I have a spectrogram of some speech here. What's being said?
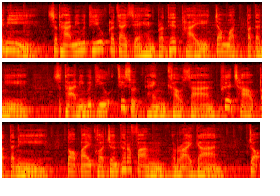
ี่นี่ สถานีวิทยุกระจายเสียงแห่งประเทศไทย จังหวัดปัตตานี สถานีวิทยุที่สุดแห่งข่าวสารเพื่อชาวปัตตานี ต่อไปขอเชิญท่านฟังรายการ เจาะ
